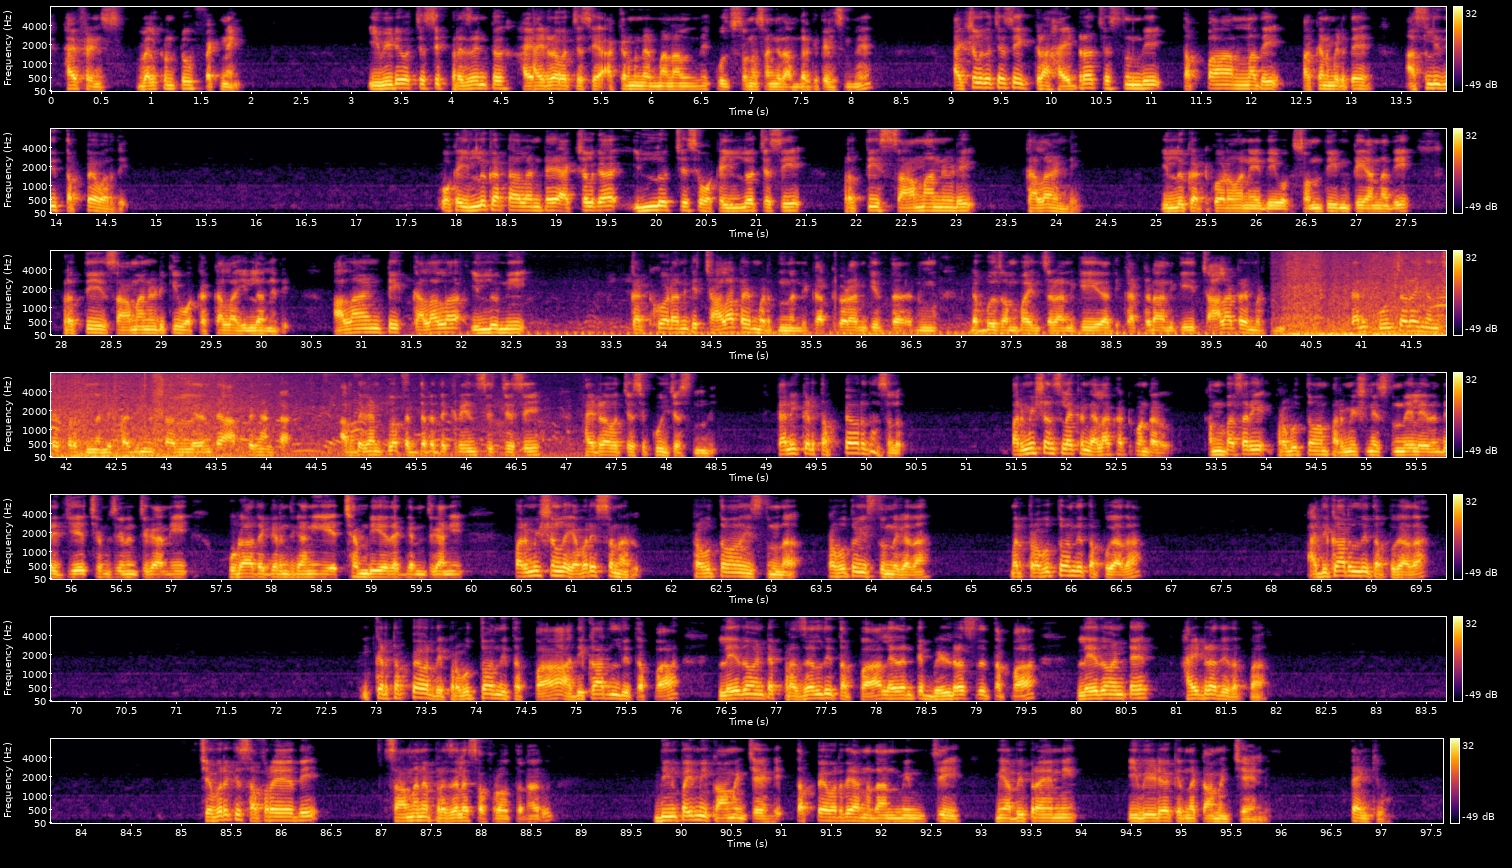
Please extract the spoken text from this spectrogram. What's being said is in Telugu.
హాయ్ ఫ్రెండ్స్ వెల్కమ్ టు ఫెక్ నైన్ ఈ వీడియో వచ్చేసి ప్రజెంట్ హైదరాబాద్ వచ్చేసి అక్రమ నిర్మాణాలని కూల్చుతున్న సంగతి అందరికీ తెలిసిందే. యాక్చువల్గా వచ్చేసి ఇక్కడ హైడ్రా చేస్తుంది తప్ప అన్నది పక్కన పెడితే అసలు ఇది తప్పేవరిది ఒక ఇల్లు కట్టాలంటే యాక్చువల్గా ఇల్లు వచ్చేసి ఒక ఇల్లు వచ్చేసి ప్రతి సామాన్యుడి కళ అండి. ఇల్లు కట్టుకోవడం అనేది ఒక సొంత ఇంటి అన్నది ప్రతి సామాన్యుడికి ఒక కళ ఇల్లు అనేది. అలాంటి కళల ఇల్లుని కట్టుకోవడానికి చాలా టైం పడుతుందండి. కట్టుకోవడానికి డబ్బులు సంపాదించడానికి అది కట్టడానికి చాలా టైం పడుతుంది. కానీ కూల్చడానికి ఎంతసేపు పడుతుందండి? పది నిమిషాలు లేదంటే అర్ధ గంట. అర్ధ గంటలో పెద్ద పెద్ద క్రెయిన్స్ ఇచ్చేసి హైదరాబాద్ వచ్చేసి కూల్చేస్తుంది కానీ ఇక్కడ తప్పెవరిది అసలు. పర్మిషన్స్ లేకుండా ఎలా కట్టుకుంటారు? కంపల్సరీ ప్రభుత్వం పర్మిషన్ ఇస్తుంది లేదంటే జిహెచ్ఎంసీ నుంచి కానీ హుడా దగ్గర నుంచి కానీ హెచ్ఎండిఏ దగ్గర నుంచి కానీ పర్మిషన్లు ఎవరిస్తున్నారు? ప్రభుత్వం ఇస్తుందా? ప్రభుత్వం ఇస్తుంది కదా. మరి ప్రభుత్వంది తప్పు కదా? అధికారులది తప్పు కదా? ఇక్కడ తప్పెవరిది ప్రభుత్వంది తప్ప అధికారులది తప్ప లేదు అంటే ప్రజలది తప్ప లేదంటే బిల్డర్స్ది తప్ప లేదు అంటే హైడ్రాది తప్ప. చివరికి సఫర్ అయ్యేది సామాన్య ప్రజలే సఫర్ అవుతున్నారు. దీనిపై మీ కామెంట్ చేయండి. తప్పెవరిది అన్న దాని గురించి మీ అభిప్రాయాన్ని ఈ వీడియో కింద కామెంట్ చేయండి. Thank you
